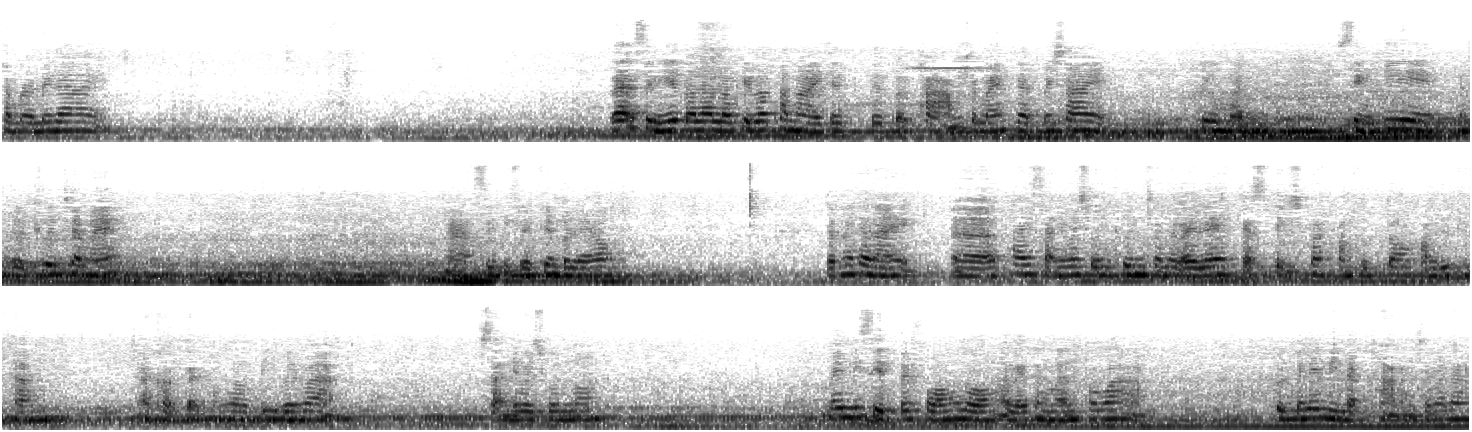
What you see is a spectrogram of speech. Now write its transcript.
ทำอะไรไม่ได้ และสิ่งที่ตอนแรกเราคิดว่าทนายจะจะจะถามใช่ไหมแต่ไม่ใช่ คือเหมือนสิ่งที่มันเกิดขึ้นใช่ไหมอ่าสิ่งที่เกิดขึ้นไปแล้ว แต่ถ้าทนายเอ่อถ้าให้ศาลเยาวชนขึ้นใช่ไหมรายแรกจะสติ๊กว่าความถูกต้องความยุติธรรมอะแต่ของเราตีไว้ว่า ศาลเยาวชนเนาะไม่มีสิทธิ์ไปฟ้องร้องอะไรทั้งนั้น เพราะว่าคุณไม่ได้มีหลักฐานใช่ไหมล่ะ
